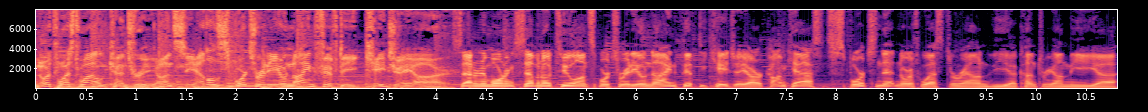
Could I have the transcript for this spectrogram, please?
Northwest Wild Country on Seattle Sports Radio 950 KJR. Saturday morning, 7.02 on Sports Radio 950 KJR. Comcast Sportsnet Northwest around the uh, country on the uh,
